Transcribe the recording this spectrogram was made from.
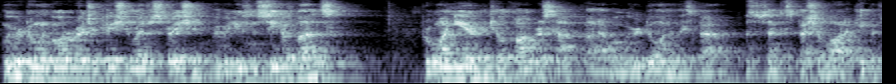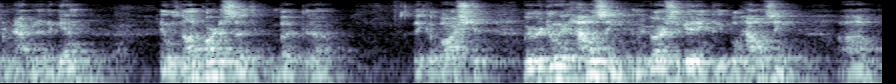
We were doing voter education registration. We were using CETA funds for one year until Congress found out what we were doing and they sent a special law to keep it from happening again. It was nonpartisan, but uh, they kiboshed it. We were doing housing in regards to getting people housing. Um,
